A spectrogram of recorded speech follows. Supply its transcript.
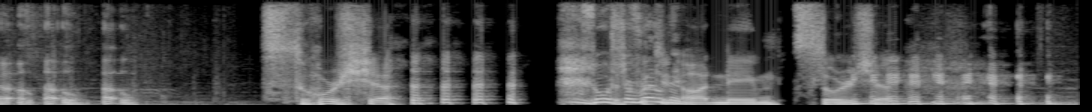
Uh oh, uh oh, uh oh. Sorsha. Saoirse That's such an odd name. Sorsha.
